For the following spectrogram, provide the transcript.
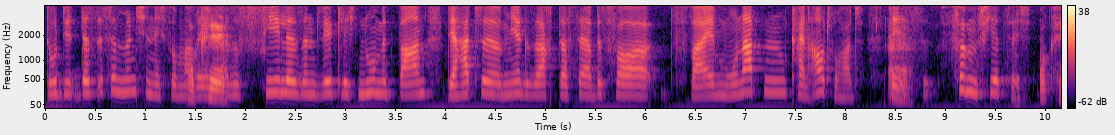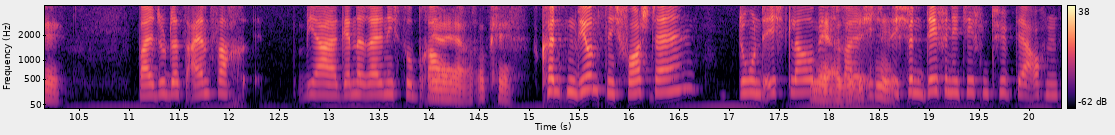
du das ist in München nicht so, Marien. Okay. Also viele sind wirklich nur mit Bahn. Der hatte mir gesagt, dass er bis vor zwei Monaten kein Auto hat. Der Ah. ist 45, Okay. weil du das einfach ja generell nicht so brauchst. Ja, ja, okay. Könnten wir uns nicht vorstellen. Du und ich, glaube Nee, ich, also weil ich ich, nicht. ich bin definitiv ein Typ, der auch ein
